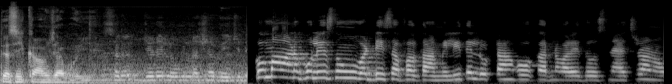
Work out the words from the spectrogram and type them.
ਤੇ ਅਸੀਂ ਕਾਮਯਾਬ ਹੋਈਏ। ਸਰ ਜਿਹੜੇ ਲੋਕ ਨਸ਼ਾ ਵੇਚਦੇ ਘੁਮਾਣ ਪੁਲਿਸ ਨੂੰ ਵੱਡੀ ਸਫਲਤਾ ਮਿਲੀ ਤੇ ਲੁੱਟਾਂ ਖੋਹ ਕਰਨ ਵਾਲੇ ਦੋ ਸਨੈਚਰਾਂ ਨੂੰ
